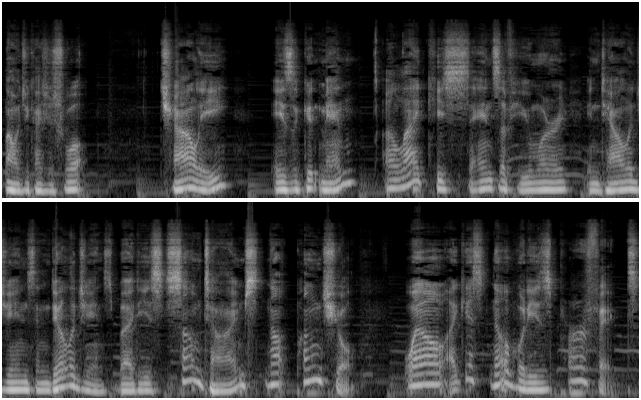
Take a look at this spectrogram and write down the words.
那我就开始说，Charlie is a good man. I like his sense of humor, intelligence, and diligence, but he's sometimes not punctual. Well, I guess nobody is perfect.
